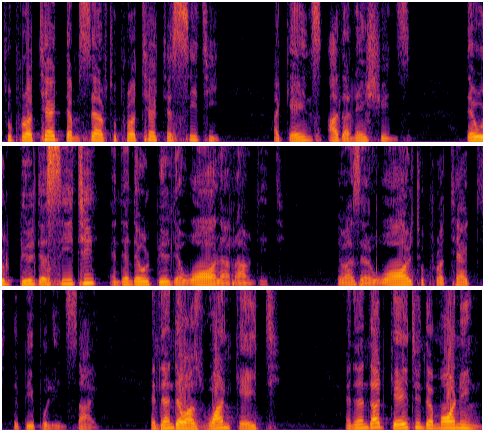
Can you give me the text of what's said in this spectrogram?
to protect themselves, to protect a city against other nations, they would build a city and then they would build a wall around it. There was a wall to protect the people inside. And then there was one gate. And then that gate in the morning,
